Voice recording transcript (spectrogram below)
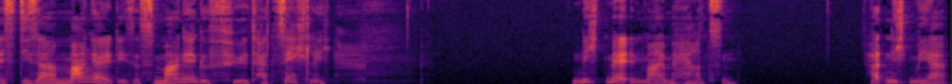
ist dieser Mangel, dieses Mangelgefühl tatsächlich nicht mehr in meinem Herzen, hat nicht mehr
